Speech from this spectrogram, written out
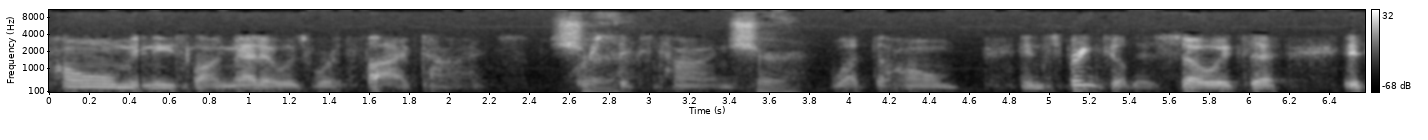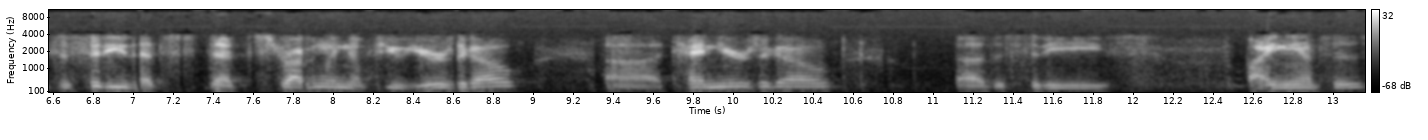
home in East Longmeadow is worth 5 times Sure. or 6 times Sure. what the home in Springfield is. So it's a it's a city that's that's struggling. A few years ago, uh, ten years ago, uh, the city's finances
